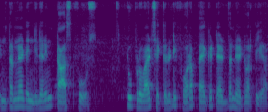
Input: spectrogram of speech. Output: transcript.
Internet Engineering Task Force to provide security for a packet at the network layer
